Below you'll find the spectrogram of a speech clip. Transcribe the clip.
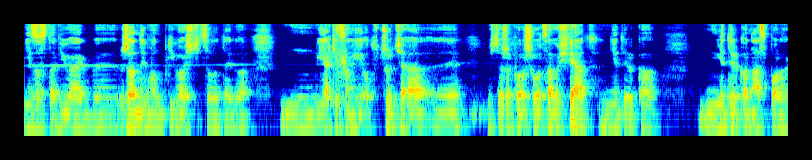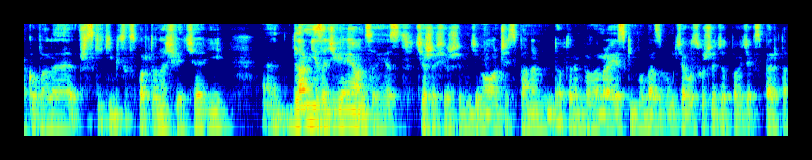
nie zostawiła jakby żadnych wątpliwości co do tego, mm, jakie są jej odczucia. E, myślę, że poruszyło cały świat, nie tylko nie tylko nas, Polaków, ale wszystkich kibiców sportu na świecie. I e, dla mnie zadziwiające jest, cieszę się, że się będziemy łączyć z panem doktorem Pawłem Rajewskim, bo bardzo bym chciał usłyszeć odpowiedź eksperta.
